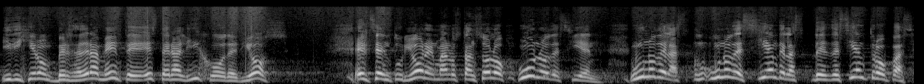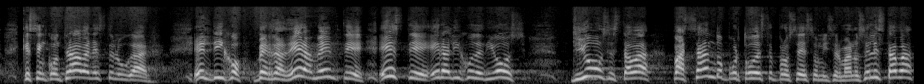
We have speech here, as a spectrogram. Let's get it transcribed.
y dijeron, verdaderamente este era el Hijo de Dios. El centurión, hermanos, tan solo uno de cien, uno de, las, uno de cien de las de, cien tropas que se encontraba en este lugar. Él dijo, verdaderamente, este era el Hijo de Dios. Dios estaba pasando por todo este proceso, mis hermanos. Él estaba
